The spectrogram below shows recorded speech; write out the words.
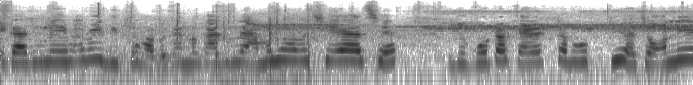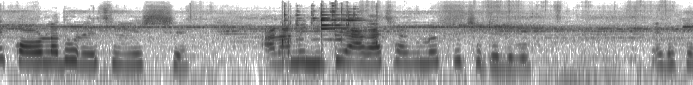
এই গাছগুলো এইভাবেই দিতে হবে। কেন গাছগুলো এমনভাবে ছেয়ে আছে যে গোটা ক্যারেটটা ভর্তি আছে। অনেক করলা ধরেছে, এসছে। আর আমি নিচে আগাছাগুলো একটু ছেটে দেবো। এই দেখো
